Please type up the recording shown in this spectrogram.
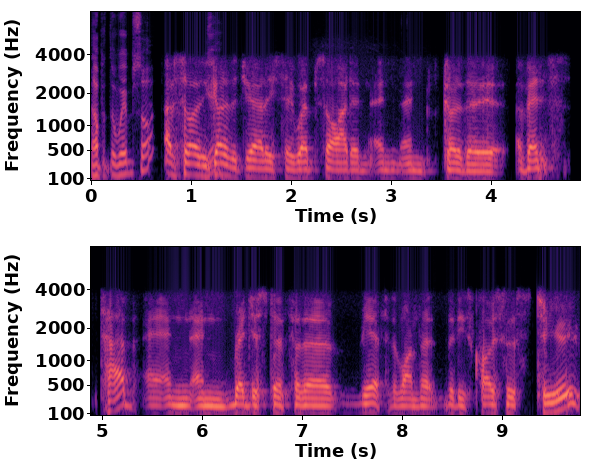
up at the website? Absolutely, yeah. go to the GRDC website and, and, and go to the events tab and and register for the yeah for the one that, that is closest to you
